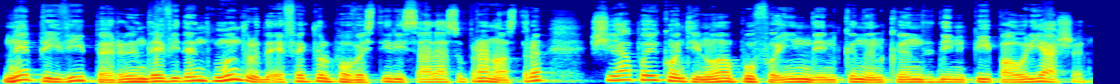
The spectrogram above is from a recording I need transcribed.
ne privi pe rând, evident mândru de efectul povestirii sale asupra noastră și apoi continuă pufăind din când în când din pipa uriașă.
